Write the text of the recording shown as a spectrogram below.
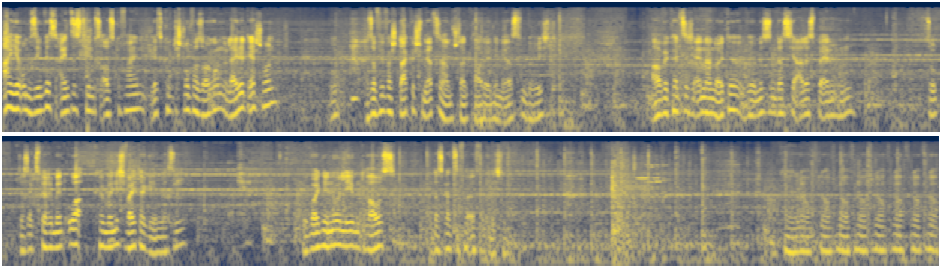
Ah, hier oben sehen wir es. Ein System ist ausgefallen. Jetzt kommt die Stromversorgung. Leidet er schon? Oh. Also auf jeden Fall starke Schmerzen haben, stand gerade in dem ersten Bericht. Aber wir können es nicht ändern, Leute. Wir müssen das hier alles beenden. So, das Experiment... Oh, können wir nicht weitergehen lassen. Wir wollen hier nur lebend raus und das Ganze veröffentlichen. Okay, lauf, lauf, lauf, lauf, lauf, lauf, lauf, lauf.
